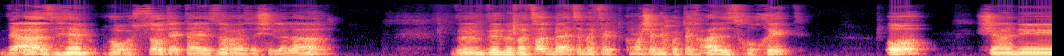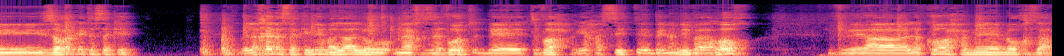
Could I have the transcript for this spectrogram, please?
ואז הן הורסות את האזור הזה של הלהב, ומבצעות בעצם אפקט כמו שאני חותך על זכוכית, או שאני זורק את הסכין. ולכן הסכינים הללו מאכזבות בטווח יחסית בינוני וארוך, והלקוח מאוכזב.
